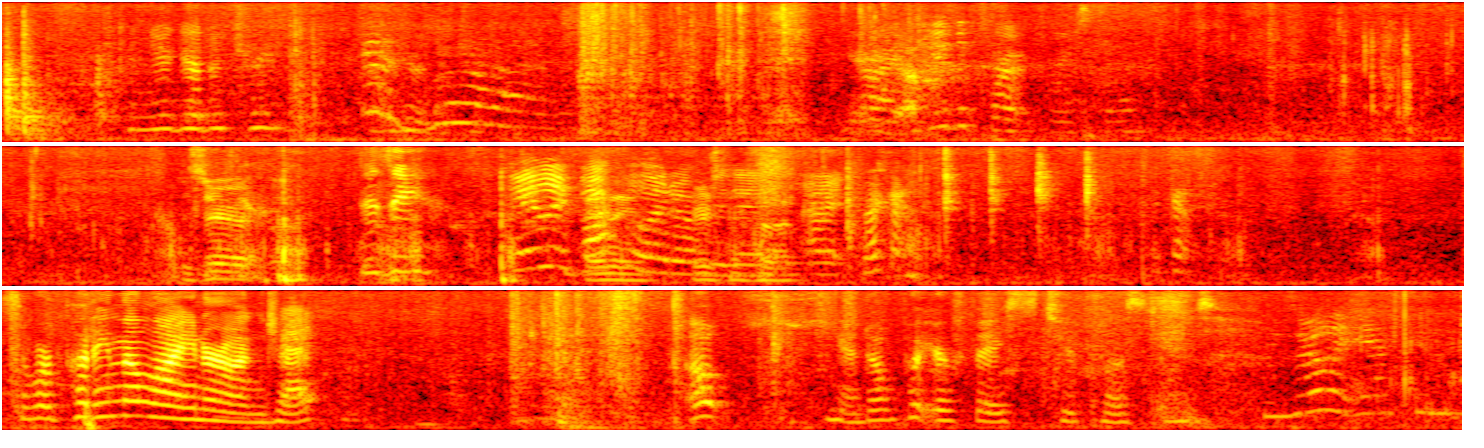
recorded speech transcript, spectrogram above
Can you get a treat? Here you go. Do the front first, Is there a, Busy? Haley, buckle buckle it it over over the there. there. hook. Alright, back up. So we're putting the liner on Jet. Oh, yeah, don't put your face too close to his. He's really antsy.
